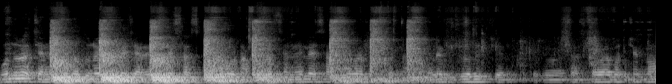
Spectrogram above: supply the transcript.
বন্ধুরা, চ্যানেলে নতুন হয়ে চ্যানেলকে সাবস্ক্রাইব করুন আপনারা চ্যানেলে সাবস্ক্রাইব করছেন না চ্যানেলে ভিডিও দিচ্ছেন সাবস্ক্রাইব করছেন না।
